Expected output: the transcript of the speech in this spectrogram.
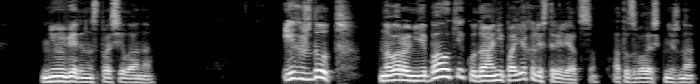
— неуверенно спросила она. «Их ждут на Вороньей балке, куда они поехали стреляться», — отозвалась княжна.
